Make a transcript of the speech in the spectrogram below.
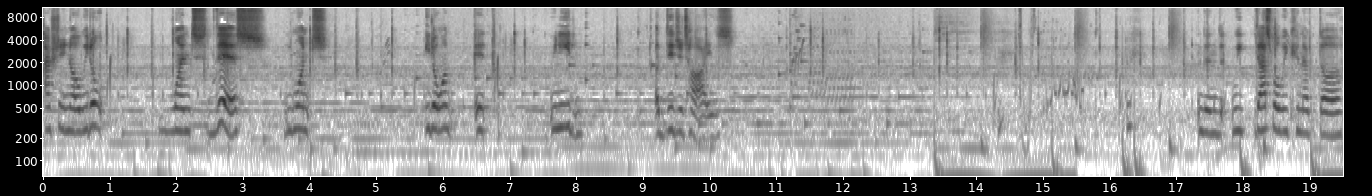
Actually, no, we don't want this. We want, you don't want it, we need a digitize. And then we, that's what we connect the,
